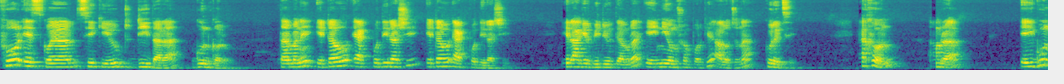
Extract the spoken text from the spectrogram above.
Four a square c cubed d দ্বারা গুণ করো। তার মানে এটাও এক পদী রাশি, এটাও এক পদী রাশি। এর আগের ভিডিওতে আমরা এই নিয়ম সম্পর্কে আলোচনা করেছি। এখন আমরা এই গুণ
